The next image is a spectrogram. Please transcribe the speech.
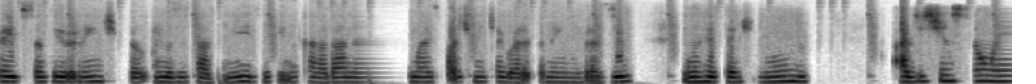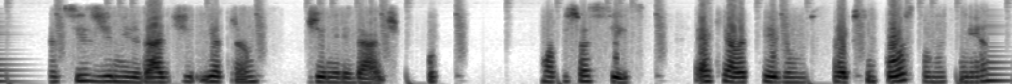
feitos anteriormente nos Estados Unidos, enfim, no Canadá, né, mais fortemente agora também no Brasil e no restante do mundo, a distinção entre a cisgeneridade e a transgeneridade. Uma pessoa cis é aquela que teve um sexo imposto ao nascimento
